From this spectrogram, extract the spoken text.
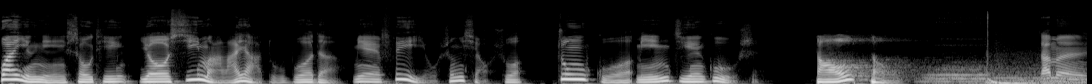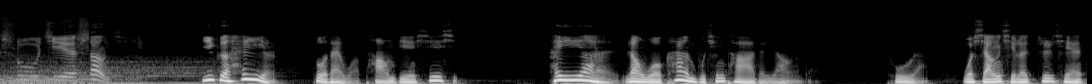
欢迎您收听由喜马拉雅独播的免费有声小说《中国民间故事》，倒斗。咱们书接上集，一个黑影坐在我旁边歇息，黑暗让我看不清他的样子。突然，我想起了之前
